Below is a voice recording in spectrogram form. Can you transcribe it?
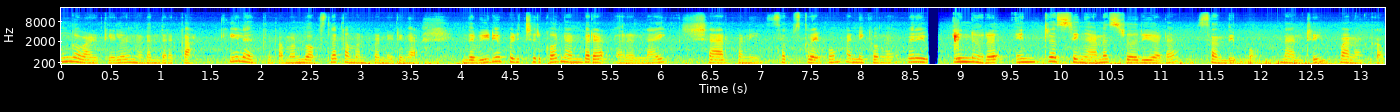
உங்கள் வாழ்க்கையில் நடந்திருக்கா? கீழே இருக்க கமெண்ட் பாக்ஸில் கமெண்ட் பண்ணிவிடுங்க இந்த வீடியோ பிடிச்சிருக்கோம் நண்பரை ஒரு லைக் ஷேர் பண்ணி சப்ஸ்கிரைபும் பண்ணிக்கோங்க. வெரி இன்னொரு இன்ட்ரெஸ்டிங்கான ஸ்டோரியோட சந்திப்போம். நன்றி வணக்கம்.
